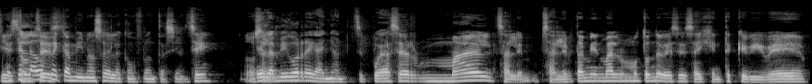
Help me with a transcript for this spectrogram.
es el lado pecaminoso de la confrontación. Sí. el amigo regañón. Se puede hacer mal, sale, sale también mal un montón de veces. Hay gente que vive,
